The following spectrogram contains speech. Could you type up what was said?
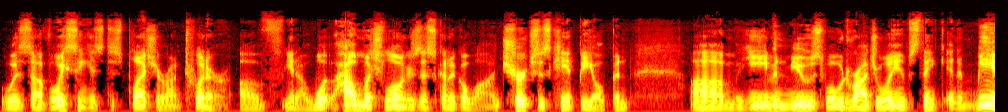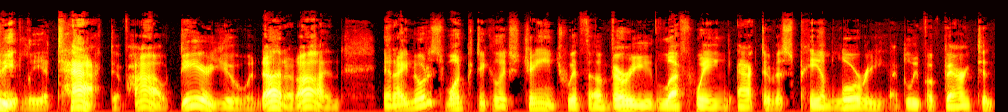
was uh, voicing his displeasure on Twitter of, you know, what, how much longer is this going to go on? Churches can't be open. Um, he even mused, what would Roger Williams think? And immediately attacked of how dare you and da da da. And, and I noticed one particular exchange with a very left wing activist, Pam Lauria, I believe of Barrington.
